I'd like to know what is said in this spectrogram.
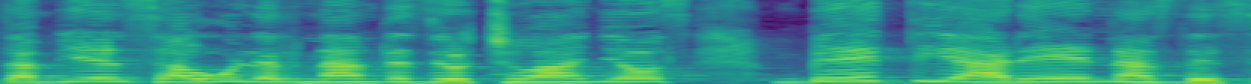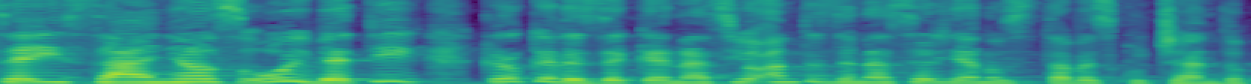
también Saúl Hernández de 8 años, Betty Arenas de 6 años, uy, Betty creo que desde que nació, antes de nacer ya nos estaba escuchando,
